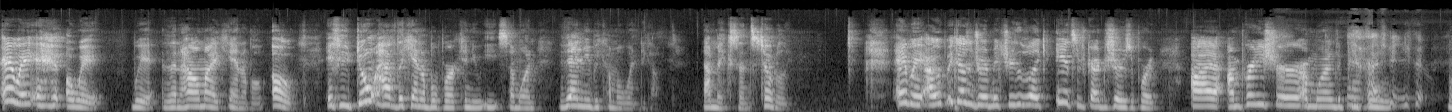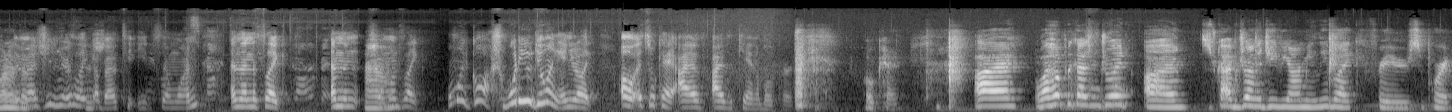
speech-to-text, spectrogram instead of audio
Anyway, oh wait, Wait, then how am I a cannibal? Oh, if you don't have the cannibal perk and you eat someone, then you become a Wendigo. That makes sense, totally. Anyway, I hope you guys enjoyed. Make sure to like and subscribe to show your support. Uh, I'm pretty sure I'm one of the people. Imagine you're, One of the. imagine you're like about to eat someone, and then it's like, and then someone's like, "Oh my gosh, what are you doing?" And you're like, "Oh, it's okay. I have I have the cannibal curse." Okay. Uh, well, I hope you guys enjoyed. Uh, subscribe, join the GV Army, leave a like for your support.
